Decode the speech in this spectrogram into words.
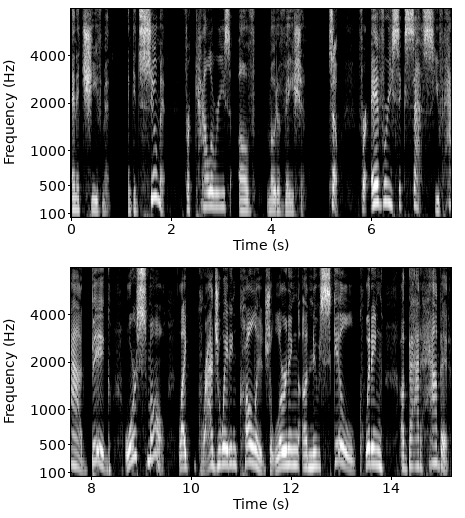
an achievement and consume it for calories of motivation. For every success you've had, big or small, like graduating college, learning a new skill, quitting a bad habit,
